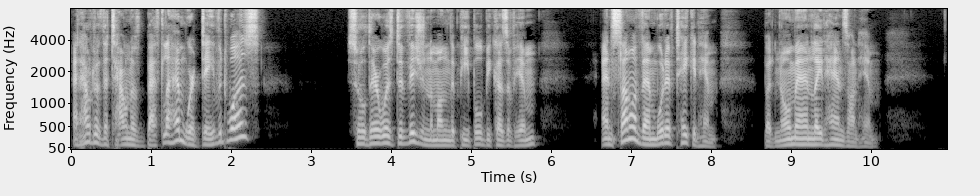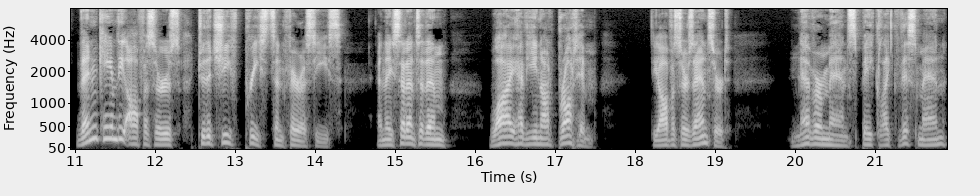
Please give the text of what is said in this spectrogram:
and out of the town of Bethlehem where David was? So there was division among the people because of him. And some of them would have taken him, but no man laid hands on him. Then came the officers to the chief priests and Pharisees, and they said unto them, Why have ye not brought him? The officers answered, Never man spake like this man.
